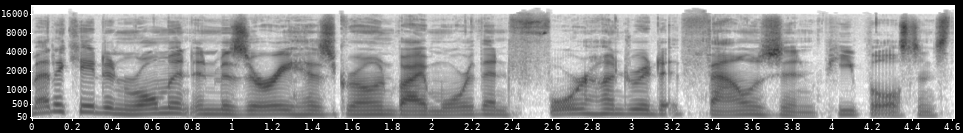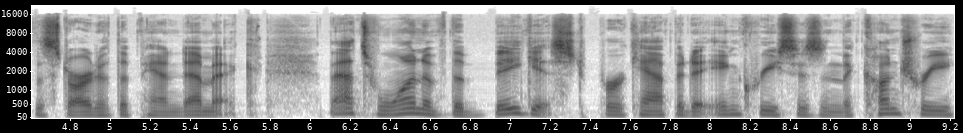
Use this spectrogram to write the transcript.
Medicaid enrollment in Missouri has grown by more than 400,000 people since the start of the pandemic. That's one of the biggest per capita increases in the country,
